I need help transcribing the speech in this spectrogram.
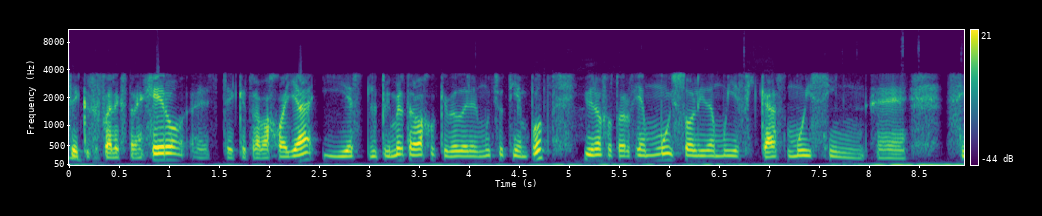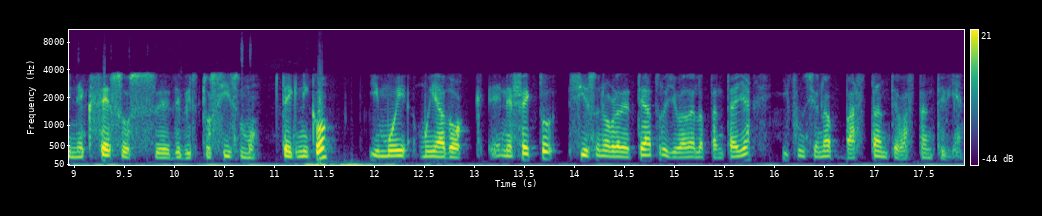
Sé que se fue al extranjero, este, que trabajó allá y es el primer trabajo que veo de él en mucho tiempo y una fotografía muy sólida, muy eficaz, muy sin, eh, sin excesos eh, de virtuosismo técnico y muy muy ad hoc. En efecto, sí es una obra de teatro llevada a la pantalla y funciona bastante bastante bien,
